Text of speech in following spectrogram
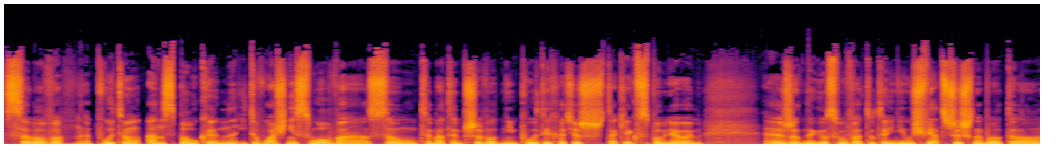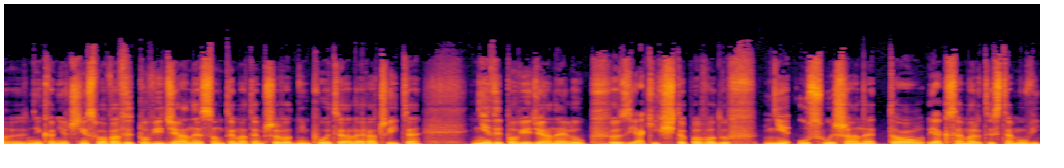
solowo płytą Unspoken i to właśnie słowa są tematem przewodnim płyty, chociaż tak jak wspomniałem, E, żadnego słowa tutaj nie uświadczysz, no bo to niekoniecznie słowa wypowiedziane są tematem przewodnim płyty, ale raczej te niewypowiedziane lub z jakichś to powodów nieusłyszane. To, jak sam artysta mówi,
